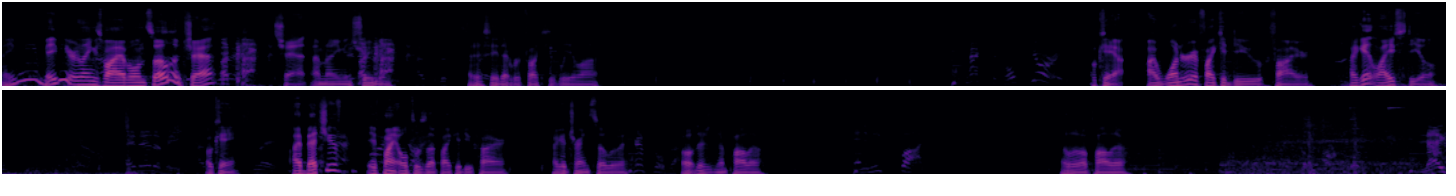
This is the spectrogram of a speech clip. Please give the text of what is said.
Maybe, maybe Erlang's viable in solo chat. Chat. I'm not even streaming. I just say that reflexively a lot. Okay, I wonder if I could do fire. I get lifesteal. Okay, I bet you if, if my ult was up, I could do fire. I could try and solo it. Oh, there's an Apollo. Hello, Apollo. Nice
